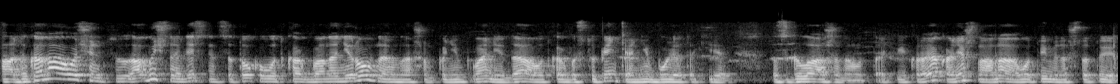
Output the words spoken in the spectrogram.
А, так она очень обычная лестница, только вот как бы она неровная в нашем понимании, да, а вот как бы ступеньки, они более такие сглажены, вот такие края. Конечно, она вот именно, что ты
